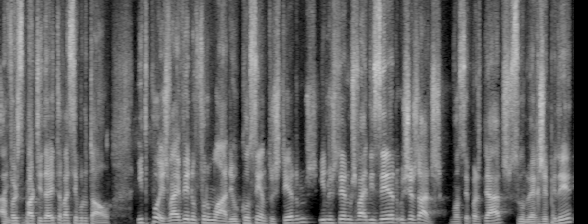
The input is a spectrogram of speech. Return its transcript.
A first party data vai ser brutal. E depois vai haver no formulário o consente os termos, e nos termos vai dizer os seus dados vão ser partilhados, segundo o RGPD,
